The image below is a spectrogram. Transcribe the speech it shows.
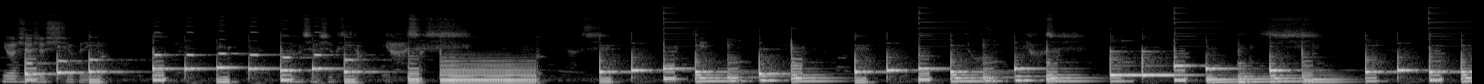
よしよしよし、よくできた。よしよし、よくできた。よしよし。よし。よしよし。ま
